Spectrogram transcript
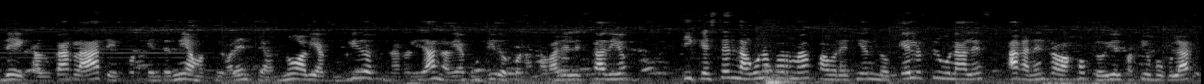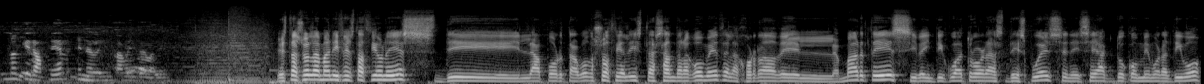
de caducar la ATE porque entendíamos que Valencia no había cumplido, es una realidad, no había cumplido con acabar el estadio y que estén de alguna forma favoreciendo que los tribunales hagan el trabajo que hoy el Partido Popular no quiere hacer en el Ayuntamiento de Valencia. Estas son las manifestaciones de la portavoz socialista Sandra Gómez en la jornada del martes y 24 horas después, en ese acto conmemorativo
